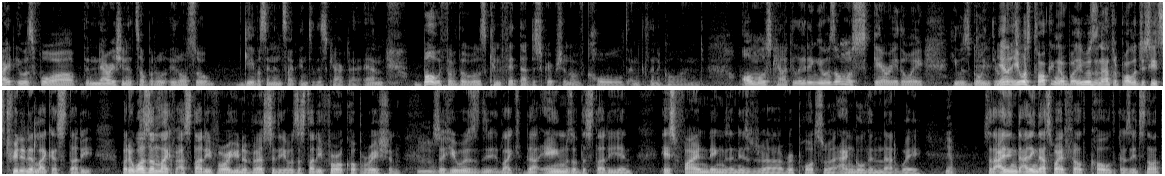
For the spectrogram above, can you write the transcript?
right? It was for the narration itself, but it also gave us an insight into this character, and both of those can fit that description of cold and clinical and almost calculating. It was almost scary the way he was going through. Yeah, it. he was talking about. He was an anthropologist. He's treated it like a study, but it wasn't like a study for a university. It was a study for a corporation. Mm. So he was the, like the aims of the study and his findings and his uh, reports were angled in that way. Yep. So I think I think that's why it felt cold because it's not.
